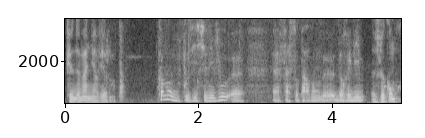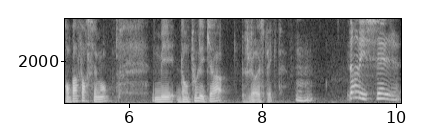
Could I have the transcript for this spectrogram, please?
que de manière violente. Comment vous positionnez-vous euh, euh, face au pardon de- d'Aurélie? Je le comprends pas forcément, mais dans tous les cas, je le respecte. Dans l'échelle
